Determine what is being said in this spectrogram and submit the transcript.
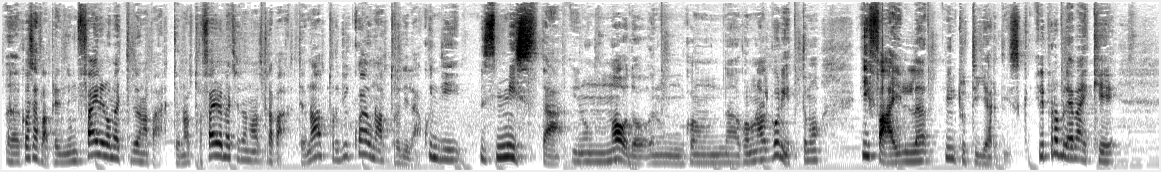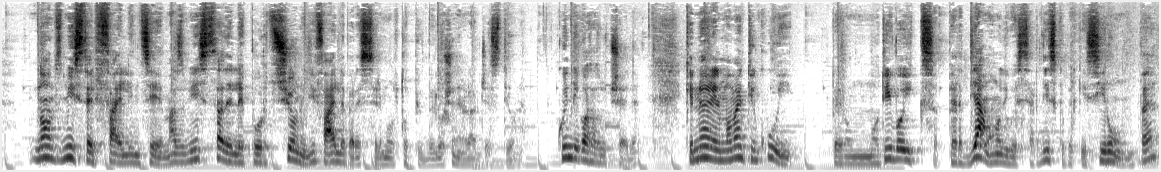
eh, cosa fa? Prende un file e lo mette da una parte, un altro file lo mette da un'altra parte, un altro di qua e un altro di là. Quindi smista in un modo, in un, con, un, con un algoritmo, i file in tutti gli hard disk. Il problema è che non smista il file in sé, ma smista delle porzioni di file per essere molto più veloce nella gestione. Quindi cosa succede? Che noi nel momento in cui per un motivo X perdiamo uno di questi hard disk perché si rompe,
